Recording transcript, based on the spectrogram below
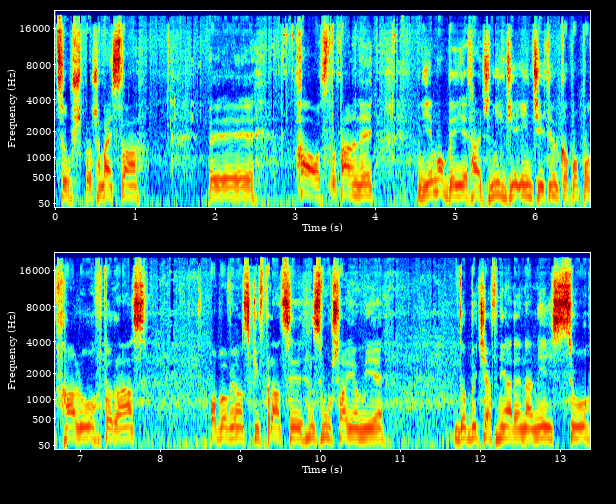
cóż, proszę Państwa, yy, chaos totalny. Nie mogę jechać nigdzie indziej, tylko po Podhalu, to raz. Obowiązki w pracy zmuszają mnie do bycia w miarę na miejscu.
